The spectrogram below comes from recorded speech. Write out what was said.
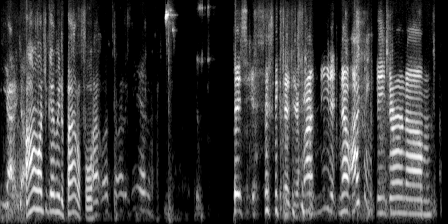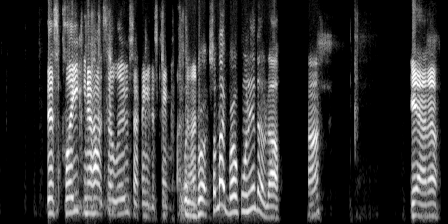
Yeah, I don't know what you gave me the paddle for. right, let's try it again. Cause, you- because you might need it. No, I think the darn um this cleat, you know how it's so loose? I think it just came Well, undone. bro- somebody broke one end of it off. Huh? Yeah, I know.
